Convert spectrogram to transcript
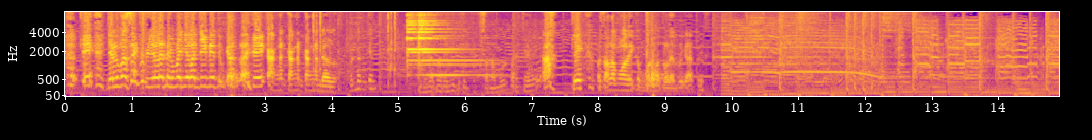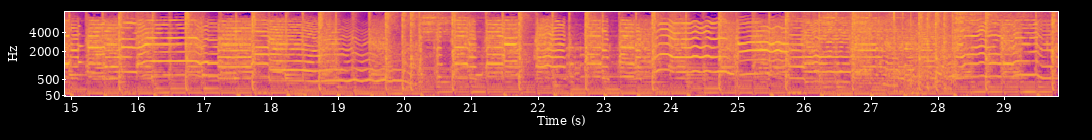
Oke, jangan lupa saya berjalan dengan banyak lonceng di kan. Oke, kangen kangen kangen dulu. Bener kan? Kenapa ini bikin persona mulu para cewek? Ah, oke. Wassalamualaikum warahmatullahi wabarakatuh.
